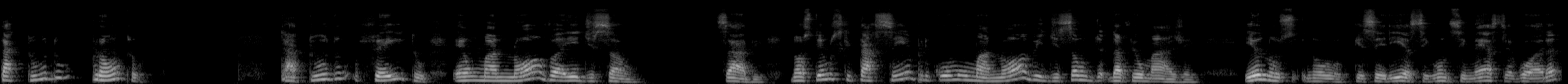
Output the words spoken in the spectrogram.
tá tudo pronto. Tá tudo feito, é uma nova edição sabe? Nós temos que estar sempre como uma nova edição da filmagem. Eu, no, no que seria segundo semestre agora,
